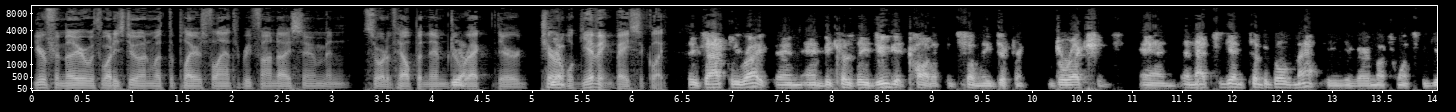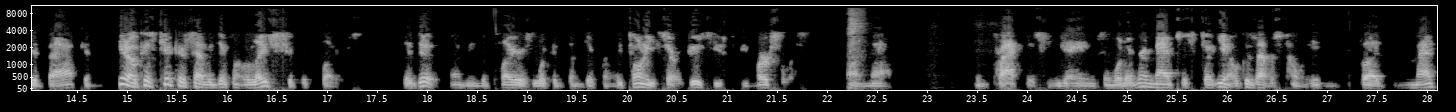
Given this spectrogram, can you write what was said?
You're familiar with what he's doing with the Players Philanthropy Fund, I assume, and sort of helping them direct their charitable yep. giving, basically. Exactly right, and and because they do get caught up in so many different directions, and and that's again typical of Matt. He very much wants to give back, and you know, because kickers have a different relationship with players. They do. I mean, the players look at them differently. Tony Siragusa used to be merciless on Matt in practice and games and whatever. And Matt just took, you know, because that was Tony. But Matt's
